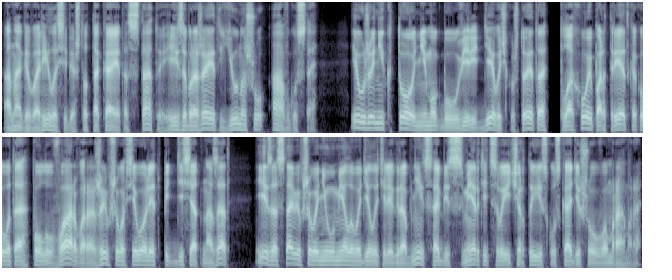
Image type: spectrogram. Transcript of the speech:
Она говорила себе, что такая-то статуя изображает юношу Августа, и уже никто не мог бы уверить девочку, что это плохой портрет какого-то полуварвара, жившего всего лет 50 назад и заставившего неумелого делателя гробниц обессмертить свои черты из куска дешевого мрамора.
